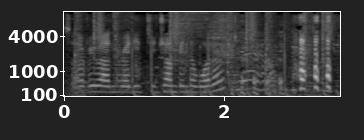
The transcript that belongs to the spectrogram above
So everyone ready to jump in the water?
